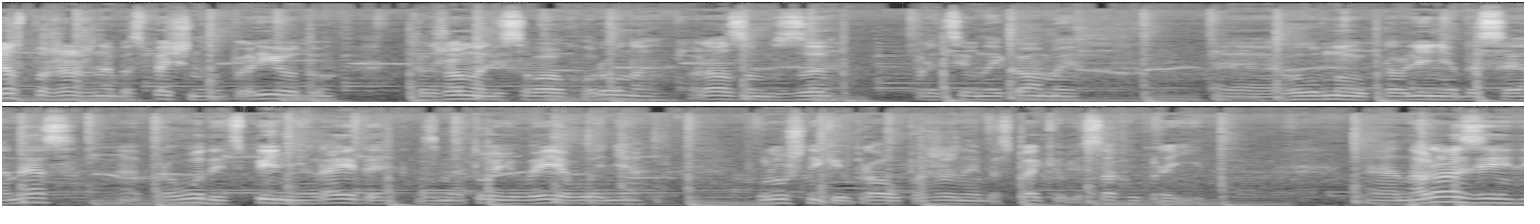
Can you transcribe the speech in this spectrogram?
час пожежонебезпечного періоду Державна лісова охорона разом з працівниками е, головного управління ДСНС е, проводить спільні рейди з метою виявлення порушників правил пожежної безпеки в лісах України. Е, Наразі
